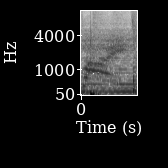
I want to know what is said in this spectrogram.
fight.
